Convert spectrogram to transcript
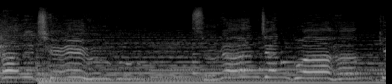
산을 채우고 술 한 잔과 함께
